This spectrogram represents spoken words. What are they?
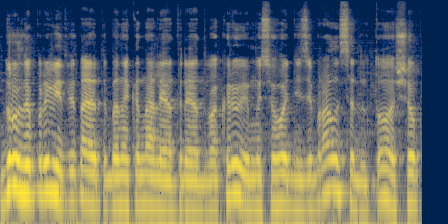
Друже, привіт! Вітаю тебе на каналі a 2 Крю. І ми сьогодні зібралися для того, щоб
